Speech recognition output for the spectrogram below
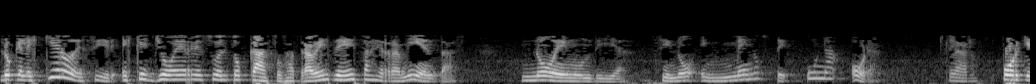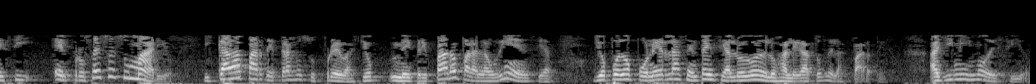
Lo que les quiero decir es que yo he resuelto casos a través de estas herramientas, no en un día, sino en menos de una hora. Claro. Porque si el proceso es sumario y cada parte trajo sus pruebas, yo me preparo para la audiencia, yo puedo poner la sentencia luego de los alegatos de las partes. Allí mismo decido.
